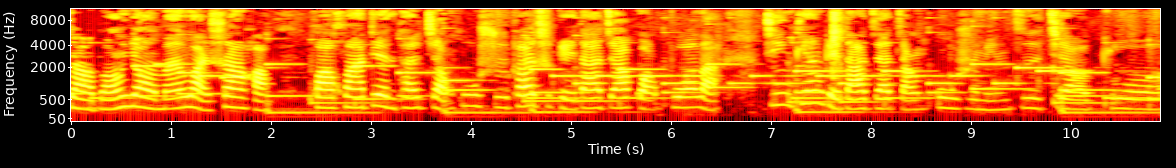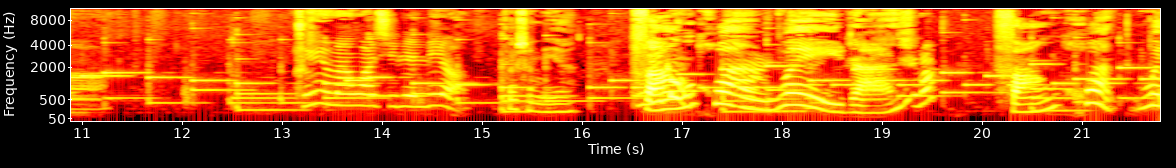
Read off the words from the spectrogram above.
小朋友们晚上好，花花电台讲故事开始给大家广播了。今天给大家讲故事，名字叫做《成语漫画系列六》。叫什么呀？防患未然。什么？防患未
